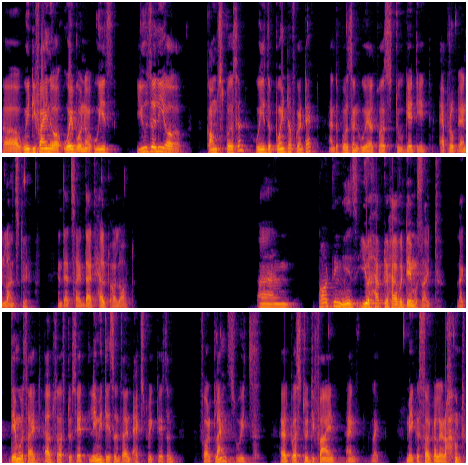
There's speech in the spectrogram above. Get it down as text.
uh, we define a web owner who is usually a person who is the point of contact and the person who helps us to get it approved and launched in that side that helped a lot and third thing is you have to have a demo site. Like demo site helps us to set limitations and expectations for clients, which help us to define and like make a circle around.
